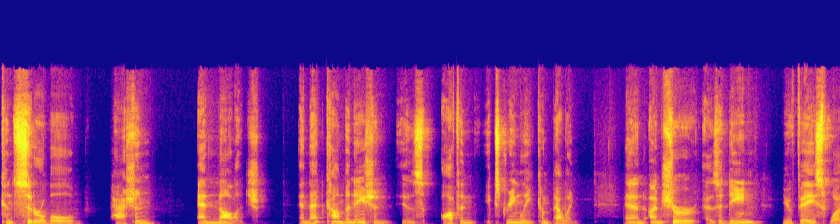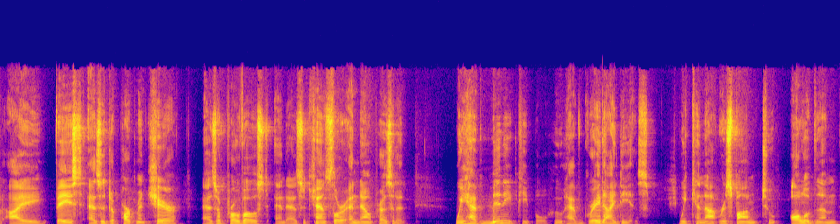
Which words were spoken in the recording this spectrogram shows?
considerable passion and knowledge. And that combination is often extremely compelling. And I'm sure as a dean, you face what I faced as a department chair as a provost and as a chancellor and now president. We have many people who have great ideas. We cannot respond to all of them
